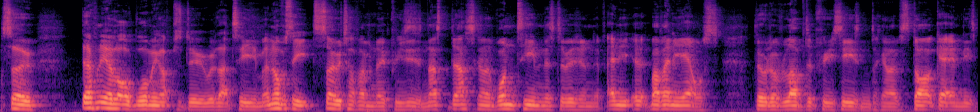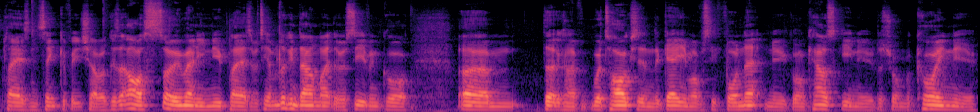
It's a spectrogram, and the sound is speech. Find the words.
So definitely a lot of warming up to do with that team, and obviously it's so tough having no preseason. That's that's kind of one team in this division, if any above any else, that would have loved a preseason to kind of start getting these players in sync with each other because there are so many new players of a team. I'm looking down like the receiving corps. Um, that kind of were targeted in the game. Obviously, Fournette knew, Gronkowski knew, LeSean McCoy knew.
